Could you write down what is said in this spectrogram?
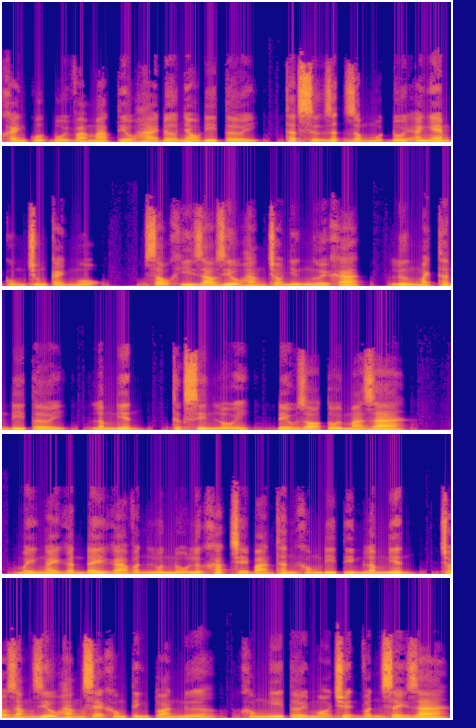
Khanh quốc bối và Mạc Tiểu Hải đỡ nhau đi tới, thật sự rất giống một đôi anh em cùng chung cảnh ngộ. Sau khi giao diêu hàng cho những người khác, Lương Mạch Thần đi tới, Lâm Niên, thực xin lỗi, đều do tôi mà ra. Mấy ngày gần đây gã vẫn luôn nỗ lực khắc chế bản thân không đi tìm Lâm Niên, cho rằng Diêu hàng sẽ không tính toán nữa, không nghĩ tới mọi chuyện vẫn xảy ra.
